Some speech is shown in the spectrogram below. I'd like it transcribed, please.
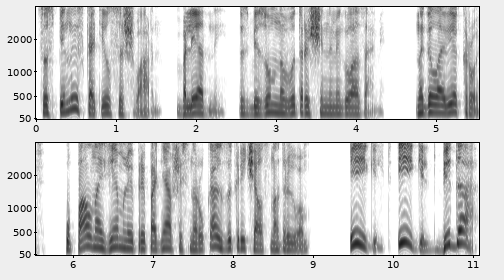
Со спины скатился шварн, бледный, с безумно вытаращенными глазами. На голове кровь. Упал на землю и, приподнявшись на руках, закричал с надрывом. «Игельд! Игельд! Беда!»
